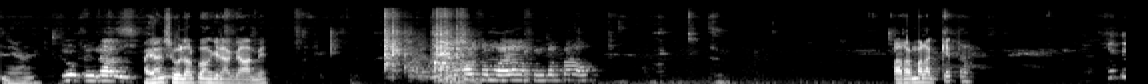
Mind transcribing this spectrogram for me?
Yan. Ayan, solar po ang ginagamit. Parang malagkit ah. Kiti.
